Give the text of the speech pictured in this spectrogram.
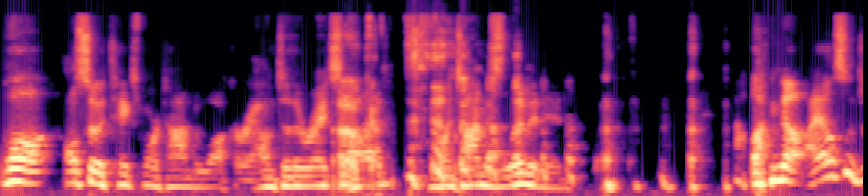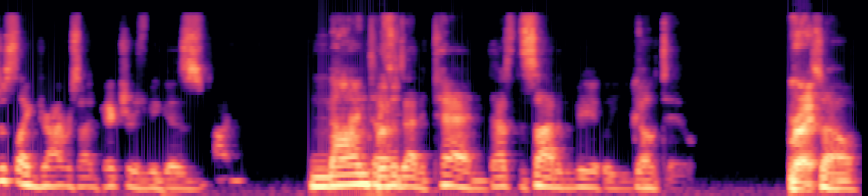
Well, also it takes more time to walk around to the right side Okay. when time is limited. Oh, no, I also just like driver side pictures because nine times out of ten, that's the side of the vehicle you go to. Right. So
